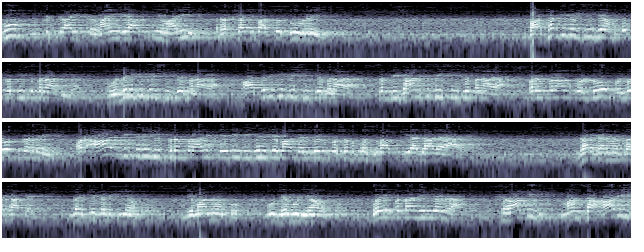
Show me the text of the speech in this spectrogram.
खूब पिटवाई करवाएँगे, आपकी हमारी रक्षा की बात तो दूर रही भाषा की दृष्टि से हमको प्रतीत बना दिया, भोजन की दृष्टि से बनाया, आचरण की दृष्टि से बनाया, संविधान की दृष्टि से बनाया, परंपराओं को लोप लोप कर रहे। हैं और आज जितनी भी परंपराएँ टेलीविज़न के माध्यम से उनको सबको समाप्त किया जा रहा है। घर घर में बैठा कर लड़के लड़कियों को, जवानों को, बूढ़े बुढ़ियाओं को, कोई पता नहीं चल रहा। शराबी, मांसाहारी,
